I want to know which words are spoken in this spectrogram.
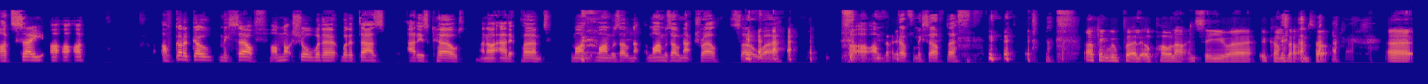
I'd say I, I, I've got to go myself. I'm not sure whether whether Daz had his curled and I had it permed. Mine mine was na- mine was au natural. So uh, I, I'm going to go for myself there. I think we'll put a little poll out and see who, uh, who comes out on top. Uh,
